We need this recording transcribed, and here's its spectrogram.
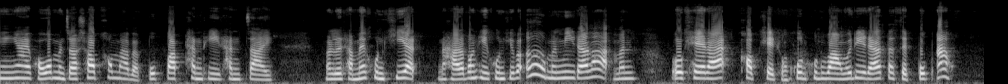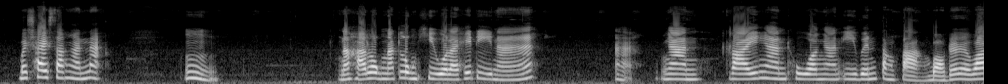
ง่ายๆ เพราะว่ามันจะชอบเข้ามาแบบปุ๊บปั๊บทันทีทันใจ มันเลยทำให้คุณเครียดนะคะ แล้วบางทีคุณคิดว่าเออมันมีแล้วล่ะ มันโอเคแล้วขอบเขตของคุณคุณวางไว้ดีแล้ว แต่เสร็จปุ๊บอ้าวไม่ใช่ซะงั้นน่ะ อืมนะคะ ลงนัดลงคิวอะไรให้ดีนะ อะงานไกด์งานทัวร์งานอีเวนต์ต่างๆ บอกได้เลยว่า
